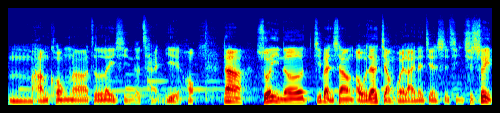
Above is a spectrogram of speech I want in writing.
嗯，航空啦、这类型的产业，吼。那所以呢，基本上哦，我再讲回来那件事情，其实所以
